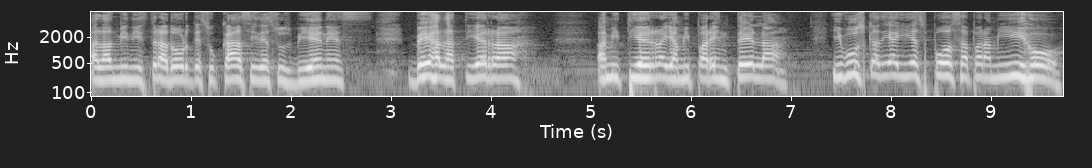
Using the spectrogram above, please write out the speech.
al administrador de su casa y de sus bienes, ve a la tierra, a mi tierra y a mi parentela, y busca de ahí esposa para mi hijo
